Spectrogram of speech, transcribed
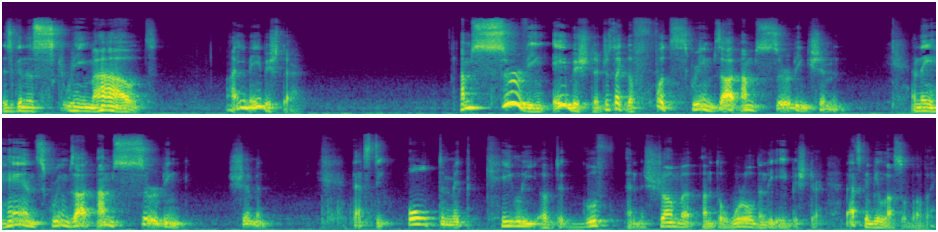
is going to scream out, I am Abishter. I'm serving Abishter, just like the foot screams out, I'm serving Shimon. And the hand screams out, I'm serving Shimon. That's the ultimate Keli of the Guf and the Shama and the world and the Abishter. That's going to be Lasavavai.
